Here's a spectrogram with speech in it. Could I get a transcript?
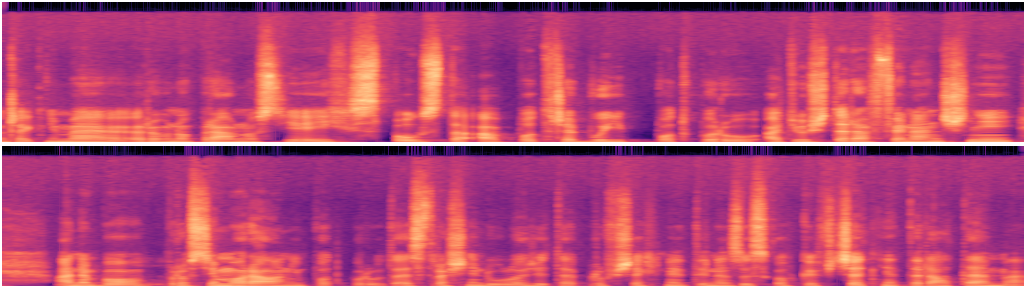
řekněme rovnoprávností, je jich spousta a potřebují podporu, ať už teda finanční, anebo prostě morální podporu. To je strašně důležité pro všechny ty neziskovky, včetně teda té mé.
